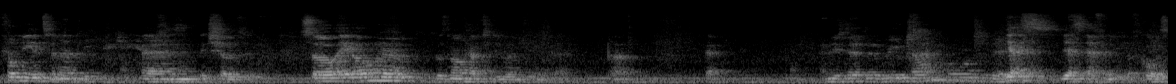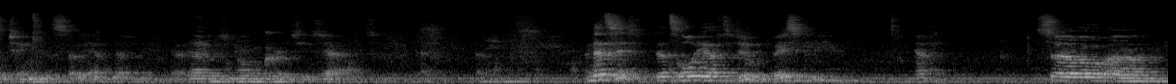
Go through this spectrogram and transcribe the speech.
from the internet and it shows it. So a owner does not have to do anything with that. Uh, yeah. And is that real time or once a day? Yes, yes, definitely. Of course it changes, so yeah, definitely. Yeah. Yeah, with normal currencies. Yeah. And that's it. That's all you have to do, basically. Yeah. So, um?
